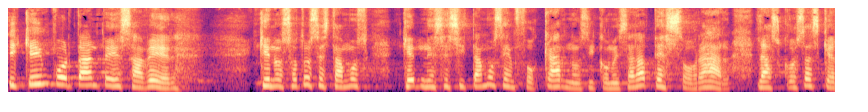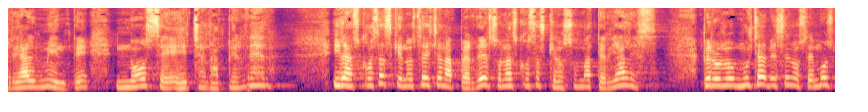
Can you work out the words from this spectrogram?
Y qué importante es saber que nosotros estamos, que necesitamos enfocarnos y comenzar a atesorar las cosas que realmente no se echan a perder. Y las cosas que no se echan a perder son las cosas que no son materiales. Pero muchas veces nos hemos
